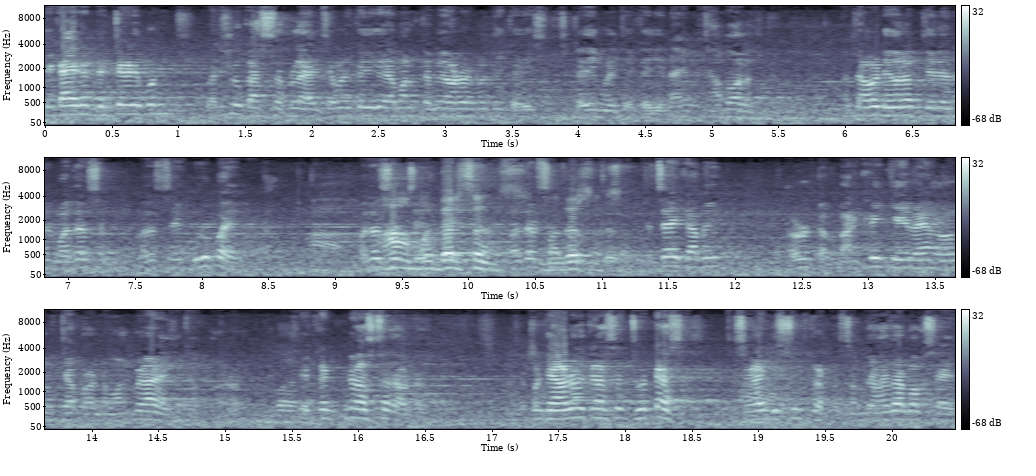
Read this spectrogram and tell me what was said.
ते काय करतात त्यांच्याकडे पण बरेच लोक असतात सप्लाय त्याच्यामुळे कधी आम्हाला कमी ऑर्डर मिळते कधी कधी मिळते कधी नाही थांबावं लागतं. त्याच्यामुळे डेव्हलप केलं मदरसन. मदरसन एक ग्रुप आहे. मदरसन्स मदरसन. मदरसन्स त्याचा एक आम्ही मार्केटिंग केलं आहे हळूहळू त्या प्रमाणे मिळाले बरं. ऑर्डर ते कंटिन्यू असतात ऑर्डर पण त्या ऑर्डर काय असतात छोट्या असतात. सगळ्या डिस्ट्रीब्यूट करतात. समजा हजार बॉक्स आहेत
